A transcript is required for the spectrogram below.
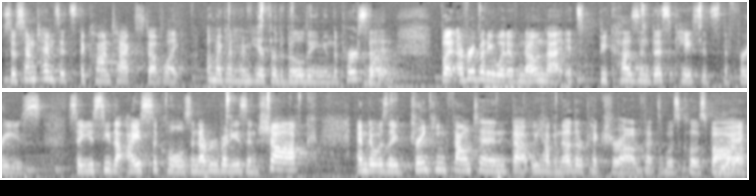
So sometimes it's the context of like, oh my god, I'm here for the building and the person. Right. But everybody would have known that it's because in this case it's the freeze. So you see the icicles and everybody's in shock. And there was a drinking fountain that we have another picture of that was close by Yeah.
